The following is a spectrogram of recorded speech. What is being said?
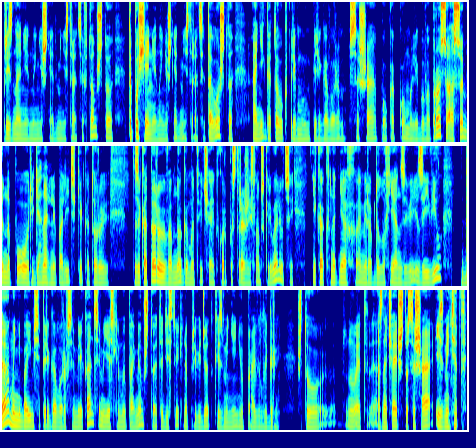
признание нынешней администрации в том, что допущение нынешней администрации того, что они готовы к прямым переговорам с США по какому-либо вопросу, особенно по региональной политике, которую, за которую во многом отвечает Корпус Стражи Исламской революции. И как на днях Амир Абдуллахьян заявил, да, мы не боимся переговоров с американцами, если мы поймем, что это действительно приведет к изменению правил игры что ну, это означает, что США изменит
